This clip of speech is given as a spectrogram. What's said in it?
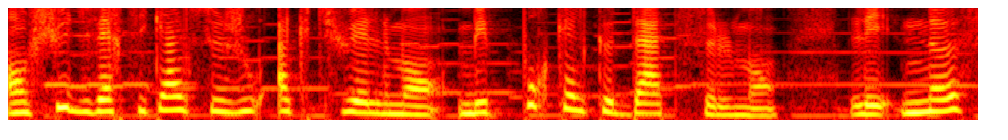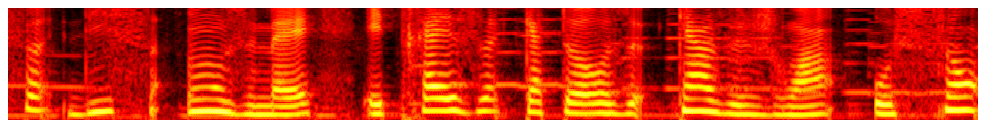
En chute verticale se joue actuellement, mais pour quelques dates seulement, les 9, 10, 11 mai et 13, 14, 15 juin au 100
